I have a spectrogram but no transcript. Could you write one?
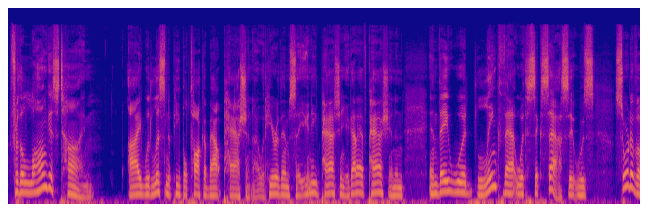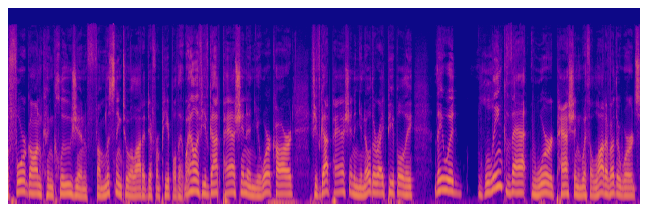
for the longest time, I would listen to people talk about passion. I would hear them say, "You need passion. You got to have passion," and and they would link that with success. It was sort of a foregone conclusion from listening to a lot of different people that well, if you've got passion and you work hard, if you've got passion and you know the right people, they they would link that word passion with a lot of other words,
